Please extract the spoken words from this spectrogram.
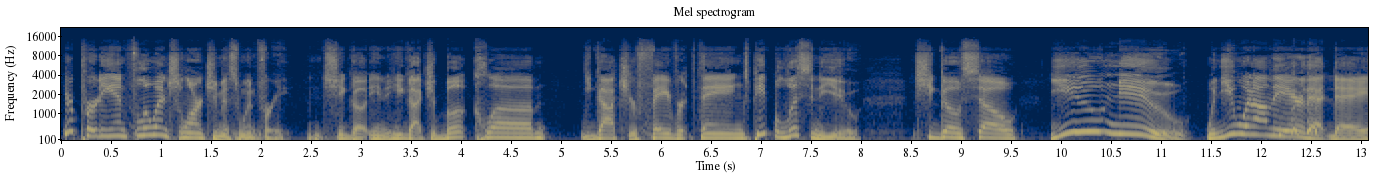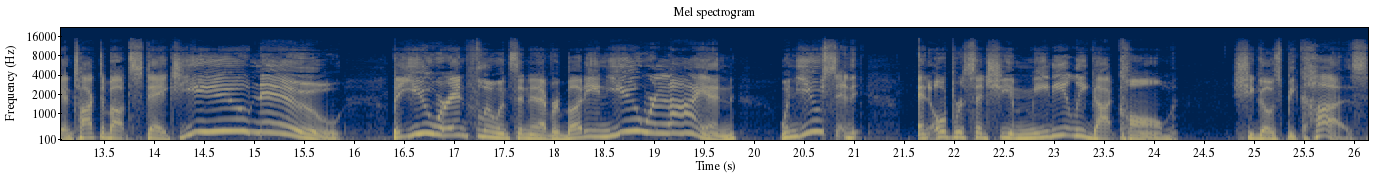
"You're pretty influential, aren't you, Miss Winfrey?" And she go, "You know, you got your book club." You got your favorite things. People listen to you. She goes, So you knew when you went on the air that day and talked about steaks, you knew that you were influencing everybody and you were lying when you said. And Oprah said she immediately got calm. She goes, Because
